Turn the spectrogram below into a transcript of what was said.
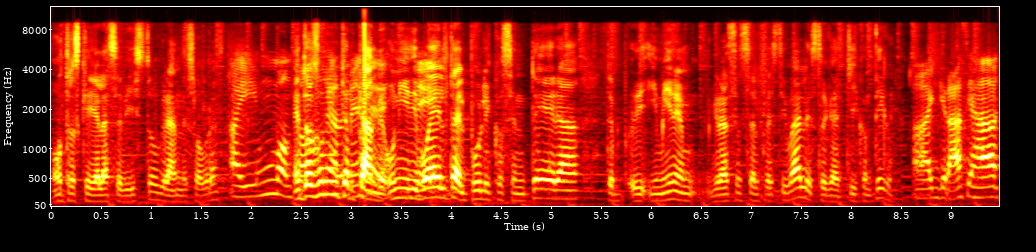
otras que ya las he visto, grandes obras. Hay un montón. Entonces un intercambio, de- un ida y de- vuelta, el público se entera. te- y, y miren, gracias al festival estoy aquí contigo. Ay, gracias, Adam.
